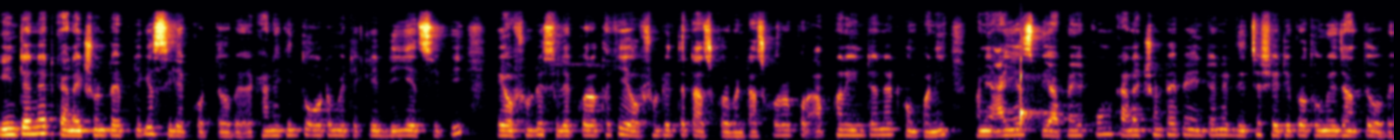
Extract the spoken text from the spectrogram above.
ইন্টারনেট কানেকশন টাইপটিকে সিলেক্ট করতে হবে। এখানে কিন্তু অটোমেটিকলি ডিএসসিপি এই অপশনটি সিলেক্ট করা থাকে এই অপশনটিতে টাচ করবেন। টাচ করার পর আপনার ইন্টারনেট কোম্পানি মানে আইএসপি আপনাকে কোন কানেকশন টাইপে ইন্টারনেট দিচ্ছে সেটি প্রথমে জানতে হবে।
